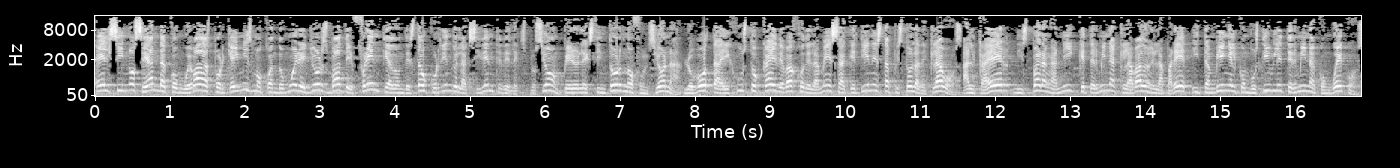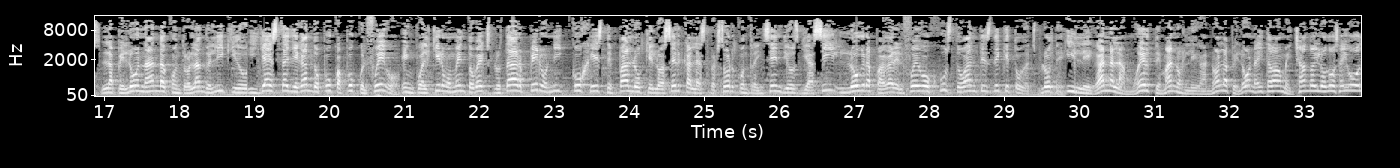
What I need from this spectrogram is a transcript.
él sí no se anda con huevadas porque ahí mismo cuando muere George va de frente a donde está ocurriendo el accidente de la explosión, pero el extintor no funciona, lo bota y justo cae debajo de la mesa que tiene esta pistola de clavos. Al caer, disparan a Nick que termina clavado en la pared y también el combustible termina con huecos. La pelona anda controlando el líquido y ya está llegando poco a poco el fuego. En cualquier momento va a explotar, pero Nick coge este palo que lo acerca al aspersor contra incendios y así logra apagar el fuego justo antes de que todo explote. Y le gana la muerte, manos, le ganó a la pelona, ahí estaban mechando ahí los dos, ahí, oh,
